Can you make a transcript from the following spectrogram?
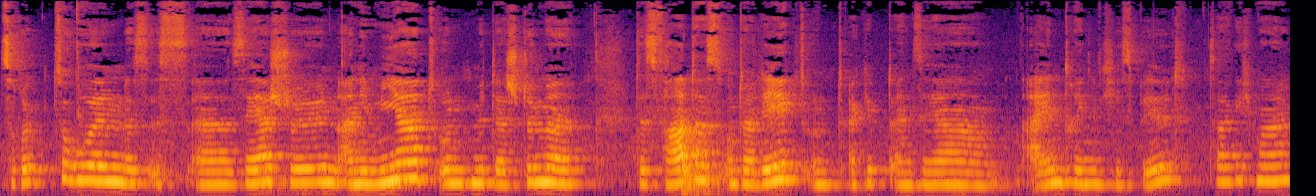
zurückzuholen. Das ist äh, sehr schön animiert und mit der Stimme des Vaters unterlegt und ergibt ein sehr eindringliches Bild, sage ich mal.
